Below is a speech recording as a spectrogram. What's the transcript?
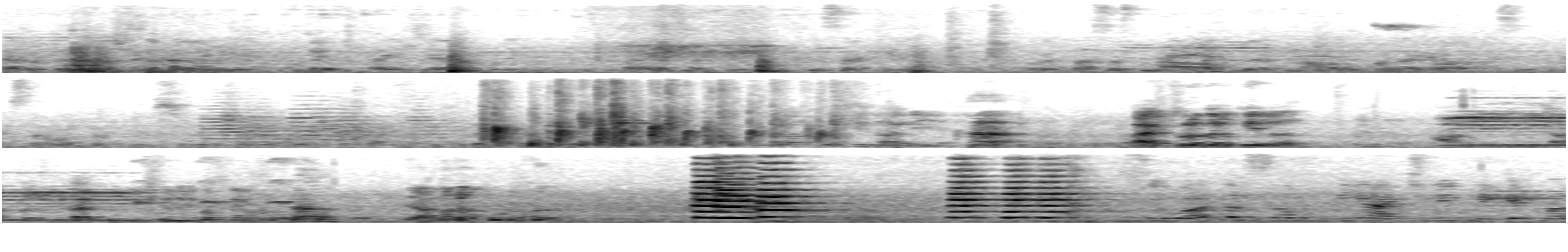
याबद्दल शंका नाही कुठे? ताईच्या पुढील कार्यासाठी मुक्तीसाठी परत असंच नाव नाव रूपाला यावं असे सर्वांतर्फे शुभेच्छा देतो. सुरुवात कशी झाली हा. काय स्ट्रगल केलं? आणि आपलं ते काय पोझिशन आहे हा. हे आम्हाला थोडंसं. सुरुवात असं मी ॲक्च्युली क्रिकेट मला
